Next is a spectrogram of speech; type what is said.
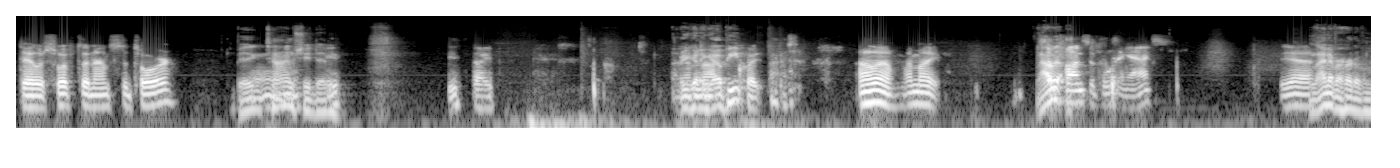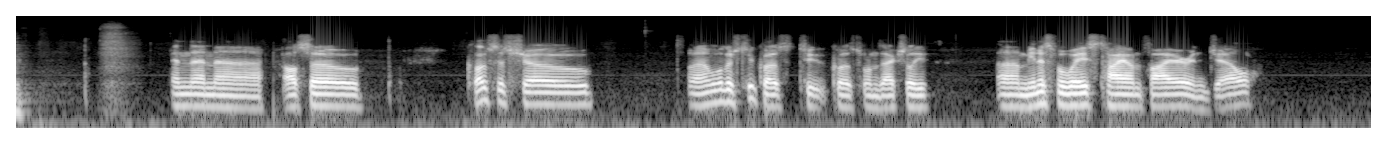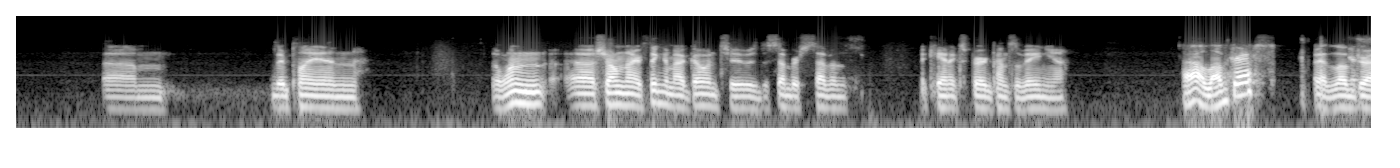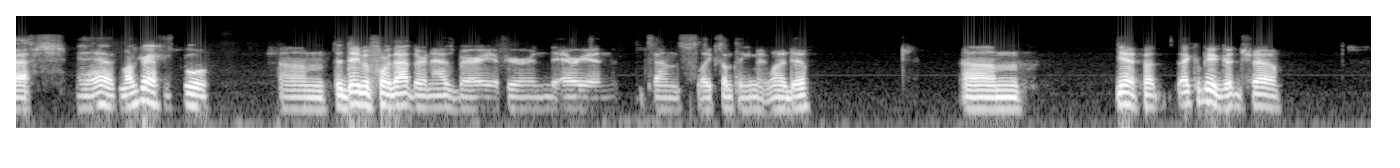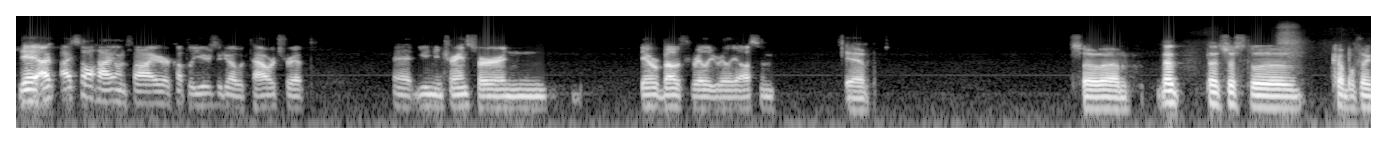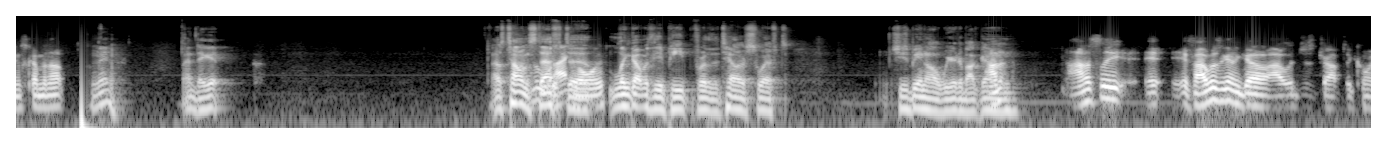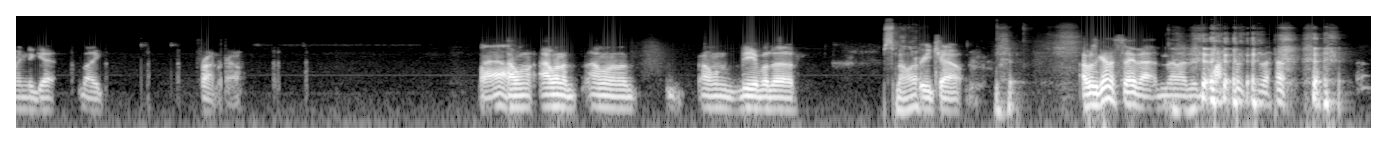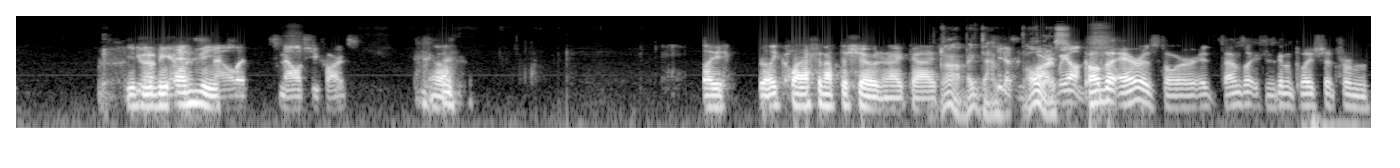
Taylor Swift announced the tour. Big time she did. He's nice. Are you I'm gonna go, Pete? Quite... I don't know. I might. I, was- fun supporting acts. Yeah. I never heard of him. And then uh, also closest show. Uh, well, there's two close two close ones actually. Uh, Municipal Waste, High on Fire, and Gel. Um, they're playing. The one uh, Sean and I are thinking about going to is December seventh, Mechanicsburg, Pennsylvania. Ah, Lovedraft's? At Love Yes. Drafts. Yeah, Lovedraft's is cool. Um, the day before that, they're in Asbury. If you're in the area, and it sounds like something you might want to do. Um, yeah, but that could be a good show. Yeah, I, I saw High on Fire a couple of years ago with Power Trip at Union Transfer, and they were both really, really awesome. Yeah. So um, that that's just a couple things coming up. Yeah, I dig it. I was telling Ooh, Steph to know. link up with you, Pete, for the Taylor Swift. She's being all weird about going. Honestly, if I was gonna go, I would just drop the coin to get like front row. Wow. I Wow. want, I want to, I want to, I want to be able to Smell her. reach out. I was gonna say that, and then I didn't. want to. You You do want to be the envy. smell it, smell if she farts. Oh. really, really classing up the show tonight, guys. oh, big time. She doesn't Always. fart. We all know. Called the Eras tour. It sounds like she's gonna play shit from.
